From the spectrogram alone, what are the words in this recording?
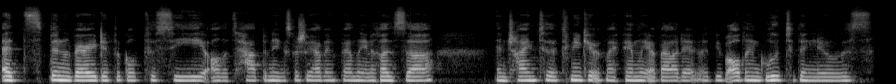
It's been very difficult to see all that's happening, especially having family in Gaza and trying to communicate with my family about it. Like, we've all been glued to the news.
